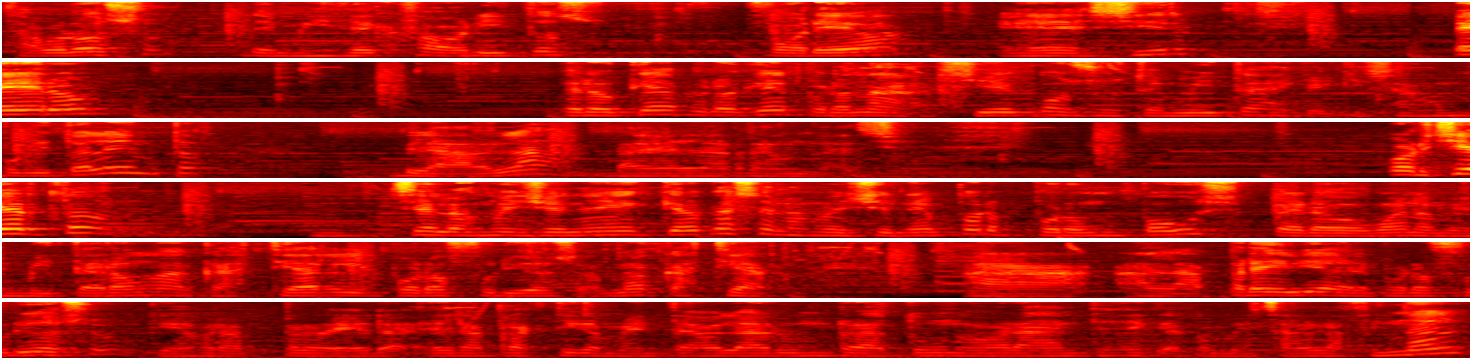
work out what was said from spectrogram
sabroso, de mis decks favoritos, Forever, es decir, pero, pero qué, pero qué, pero nada, sigue con sus temitas de que quizás un poquito lento, bla, bla, vale la redundancia. Por cierto, se los mencioné, creo que se los mencioné por, por un post, pero bueno, me invitaron a castear el Poro Furioso, no a castear, a, la previa del Poro Furioso, que era, era, prácticamente hablar un rato, una hora antes de que comenzara la final.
